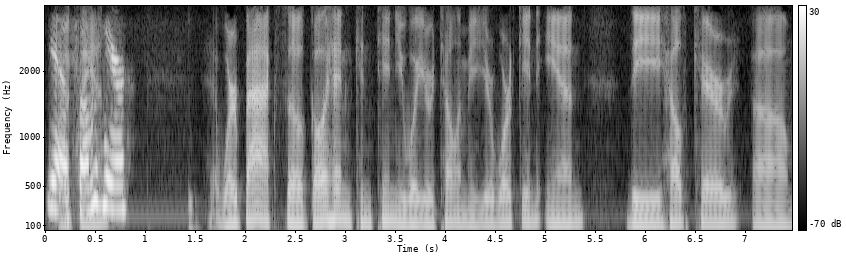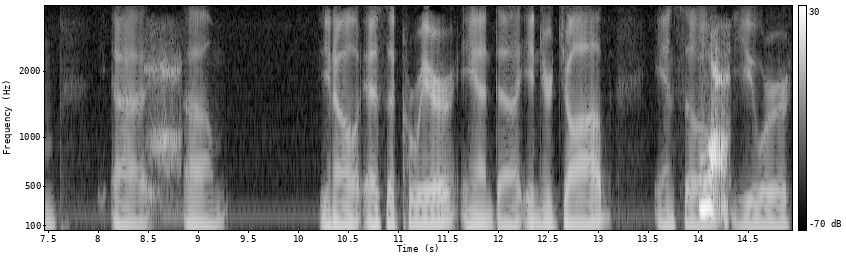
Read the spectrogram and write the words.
Yes, Roxanne? I'm here. We're back. So go ahead and continue what you were telling me. You're working in the healthcare um, uh, um, you know, as a career and uh, in your job, and so yeah. you were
